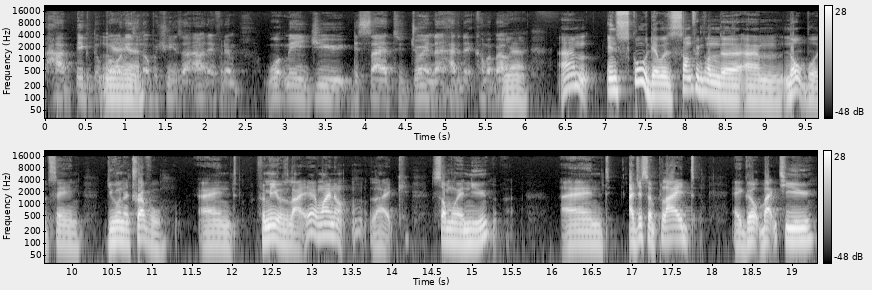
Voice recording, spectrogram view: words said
how big the world is and opportunities are out there for them. What made you decide to join that? How did it come about? Yeah. Um, in school, there was something on the um, noteboard saying, "Do you want to travel?" And for me, it was like, "Yeah, why not?" Like somewhere new. And I just applied. I got back to you.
